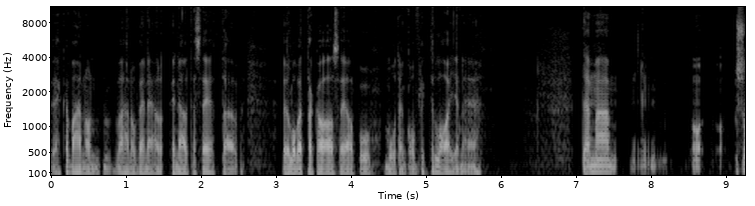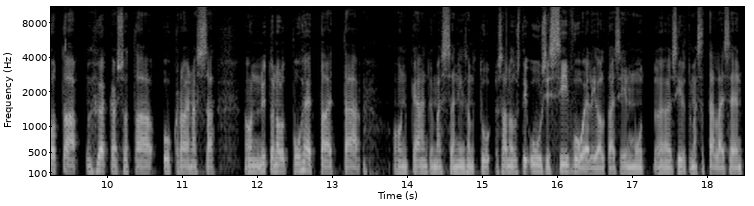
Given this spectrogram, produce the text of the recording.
ehkä vähän on, vähän on Venäjältä se, että lopettakaa aseapu, muuten konflikti laajenee. Tämä sota, hyökkäyssota Ukrainassa on, nyt on ollut puhetta, että on kääntymässä niin sanottu, sanotusti uusi sivu, eli oltaisiin muut, ö, siirtymässä tällaiseen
